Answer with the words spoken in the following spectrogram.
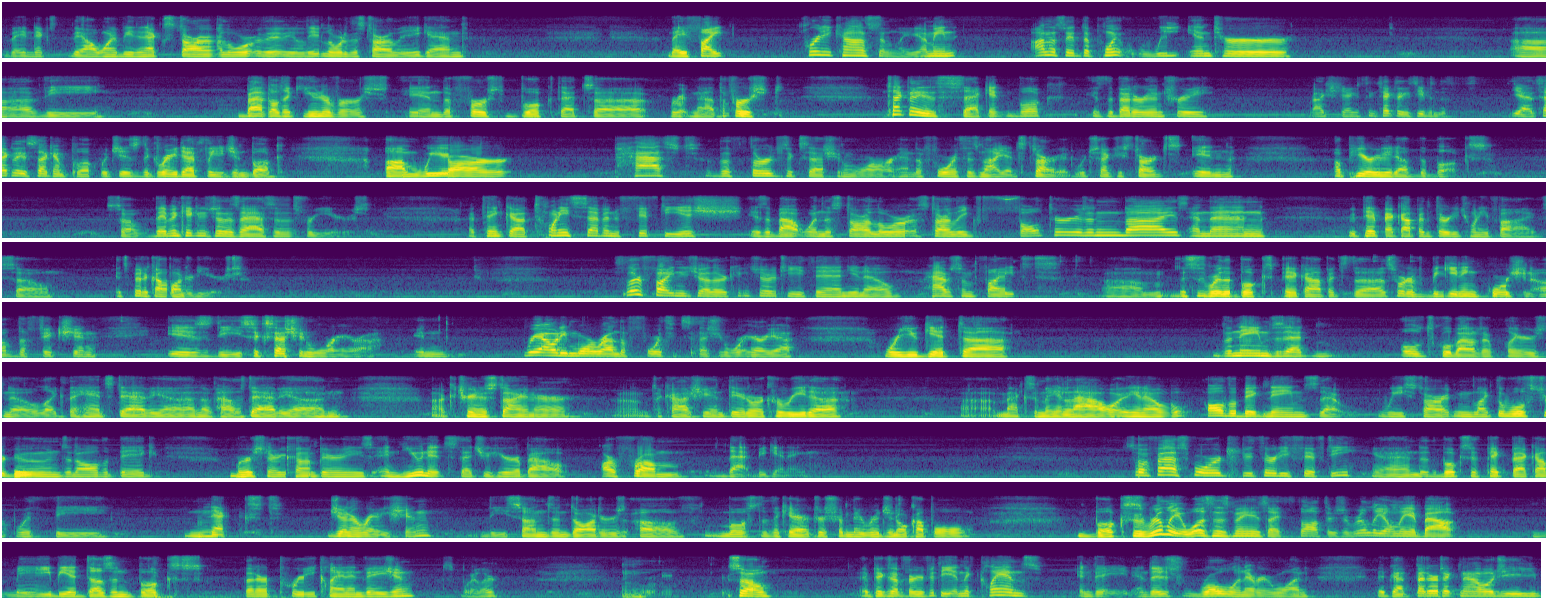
They next, they all want to be the next Star Lord, the elite Lord of the Star League, and they fight pretty constantly. I mean, honestly, at the point we enter uh, the BattleTech universe in the first book that's uh, written out. The first, technically, the second book is the better entry. Actually, I think technically it's even the yeah, technically the second book, which is the Grey Death Legion book. Um, we are past the third succession war, and the fourth has not yet started, which actually starts in a period of the books. So they've been kicking each other's asses for years. I think uh, 2750-ish is about when the Star Lord, Star League falters and dies, and then we pick back up in 3025. So it's been a couple hundred years. So they're fighting each other, kicking each other's teeth in, you know, have some fights. Um, this is where the books pick up. It's the sort of beginning portion of the fiction is the Succession War era. In reality, more around the fourth Succession War area, where you get uh, the names that old school Battletech players know, like the Hans Davion of House Davion, uh, Katrina Steiner, um, Takashi and Theodore Kurita, uh, Maximilian Liao, you know, all the big names that we start, and like the Wolf Dragoons and all the big mercenary companies and units that you hear about are from that beginning. So fast forward to 3050, and the books have picked back up with the next generation, the sons and daughters of most of the characters from the original couple books. really, it wasn't as many as I thought. There's really only about maybe a dozen books that are pre-clan invasion. Spoiler. Mm-hmm. So it picks up 3050, and the clans invade, and they're just rolling everyone. They've got better technology,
